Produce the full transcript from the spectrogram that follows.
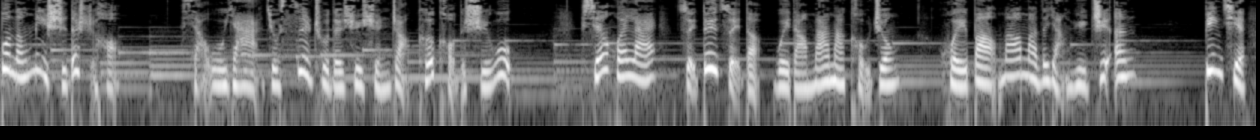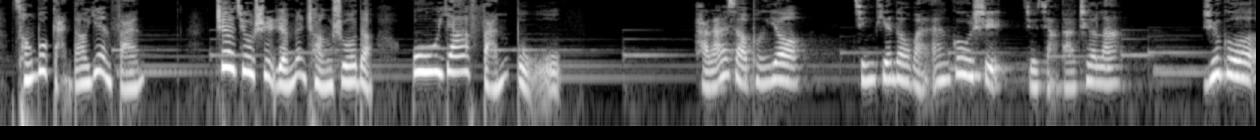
不能觅食的时候，小乌鸦就四处的去寻找可口的食物。衔回来，嘴对嘴的喂到妈妈口中，回报妈妈的养育之恩，并且从不感到厌烦。这就是人们常说的“乌鸦反哺”。好啦，小朋友，今天的晚安故事就讲到这啦。如果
